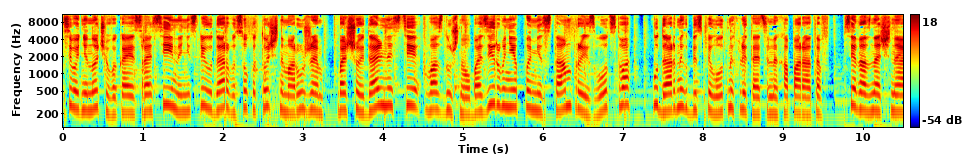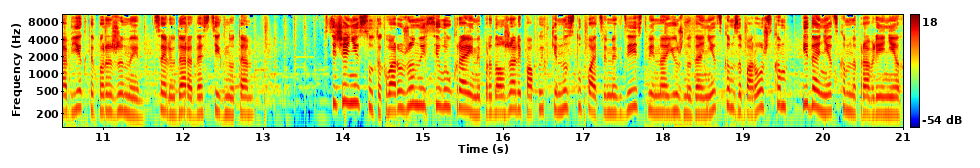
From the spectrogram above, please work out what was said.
Сегодня ночью ВКС России нанесли удар высокоточным оружием большой дальности воздушного базирования по местам производства ударных беспилотных летательных аппаратов. Все назначенные объекты поражены. Цель удара достигнута. В течение суток вооруженные силы Украины продолжали попытки наступательных действий на Южнодонецком, Запорожском и Донецком направлениях.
